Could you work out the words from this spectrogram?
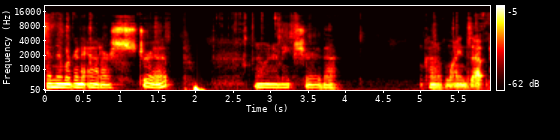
And then we're going to add our strip. I want to make sure that kind of lines up.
